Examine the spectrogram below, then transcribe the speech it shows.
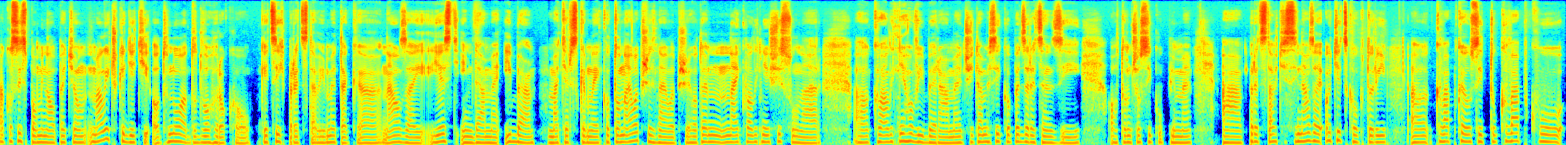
ako si spomínal Peťo, maličké deti od 0 do 2 rokov, keď si ich predstavíme, tak e, naozaj jesť im dáme iba materské mlieko, to najlepšie z najlepšieho, ten najkvalitnejší sunár, kvalitne ho vyberáme, čítame si kopec recenzií o tom, čo si kúpime a predstavte si naozaj oteckov, ktorí e, kvapkajú si tú kvapku,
